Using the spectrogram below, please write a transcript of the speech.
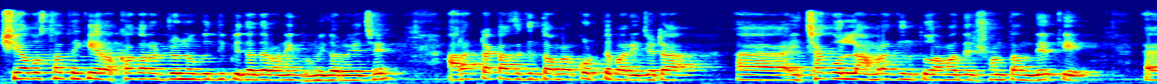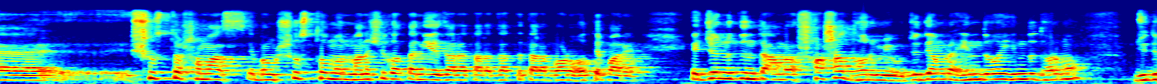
সেই অবস্থা থেকে রক্ষা করার জন্য কিন্তু পিতাদের অনেক ভূমিকা রয়েছে। আর একটা কাজ কিন্তু আমরা করতে পারি, যেটা ইচ্ছা করলে আমরা কিন্তু আমাদের সন্তানদেরকে সুস্থ সমাজ এবং সুস্থ মন মানসিকতা নিয়ে যারা তারা যাতে তারা বড় হতে পারে, এর জন্য কিন্তু আমরা শশা ধর্মীয়। যদি আমরা হিন্দু হই হিন্দু ধর্ম, যদি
